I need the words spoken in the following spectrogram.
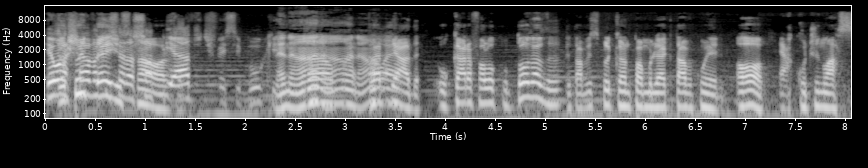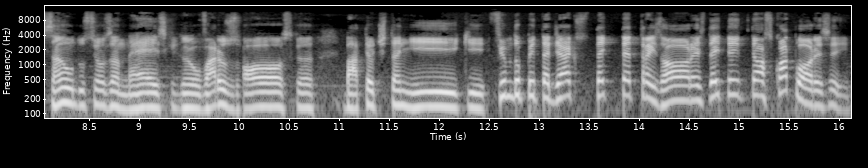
Eu, Eu achava que isso era só hora. piada de Facebook. É, não, não, não. não é piada. O cara falou com todas as. Ele tava explicando pra mulher que tava com ele. Ó, é a continuação do Senhor dos Anéis, que ganhou vários Oscars, bateu Titanic. Filme do Peter Jackson tem que ter três horas. Daí tem, tem umas quatro horas isso aí.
